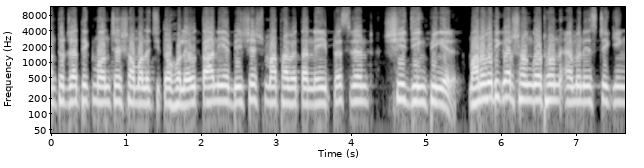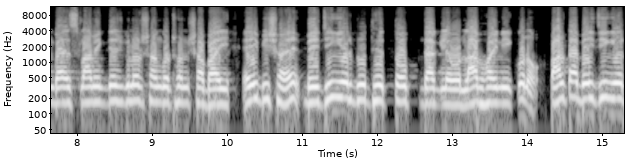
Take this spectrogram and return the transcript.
আন্তর্জাতিক মঞ্চে সমালোচিত হলেও তা নিয়ে বিশেষ মাথা ব্যথা নেই প্রেসিডেন্ট শি জিনপিং এর। মানবাধিকার সংগঠন অ্যামনেস্টি কিংবা ইসলামিক দেশগুলোর সংগঠন সবাই এই বিষয়ে বেজিং এর বিরুদ্ধে তোপ দাগলেও লাভ হয়নি কোনো। পাল্টা বেইজিং এর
